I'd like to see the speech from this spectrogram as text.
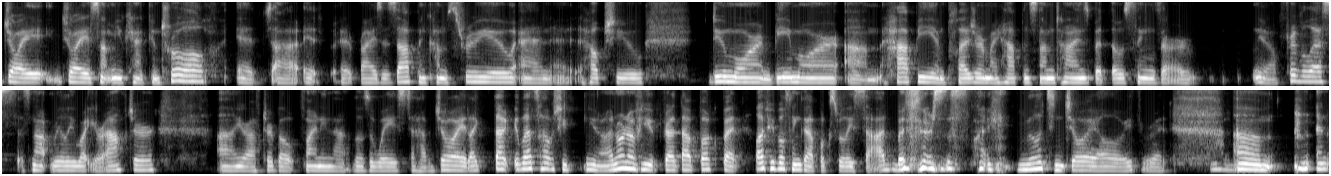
joy joy is something you can't control it uh, it it rises up and comes through you and it helps you do more and be more um, happy and pleasure might happen sometimes but those things are you know frivolous. It's not really what you're after. Uh, you're after about finding that those are ways to have joy. Like that that's how she you know i don't know if you've read that book but a lot of people think that book's really sad but there's this like militant joy all the way through it. Mm-hmm. um, and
